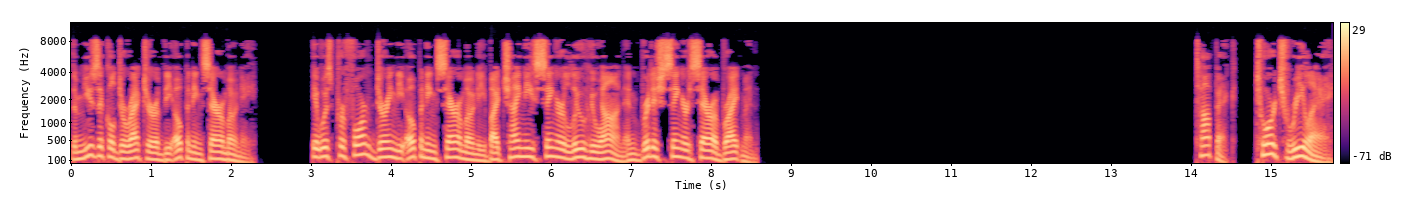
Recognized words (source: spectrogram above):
the musical director of the opening ceremony. It was performed during the opening ceremony by Chinese singer Lu Huan and British singer Sarah Brightman. Torch relay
